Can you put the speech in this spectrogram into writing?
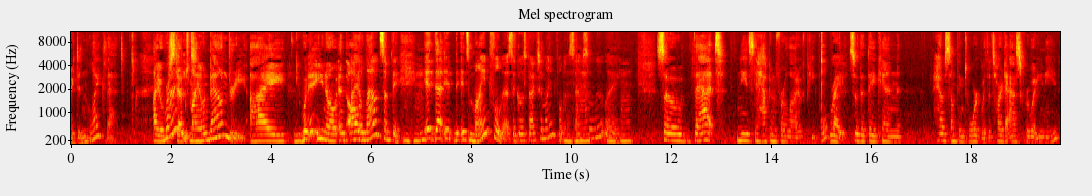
i didn't like that i overstepped Right. my own boundary i You right. you know and all I allowed something. Mm-hmm. It that it, it's mindfulness. It goes back to mindfulness. Absolutely. so that needs to happen for a lot of people Right. so that they can have something to work with it's hard to ask for what you need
